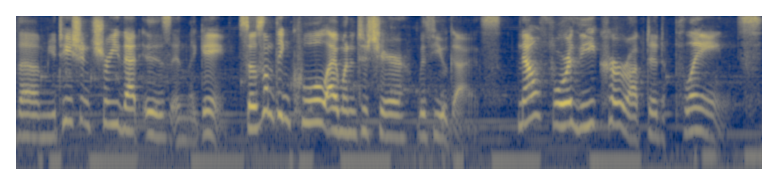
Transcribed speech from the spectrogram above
the mutation tree that is in the game. So something cool I wanted to share with you guys. Now for the Corrupted Plains.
